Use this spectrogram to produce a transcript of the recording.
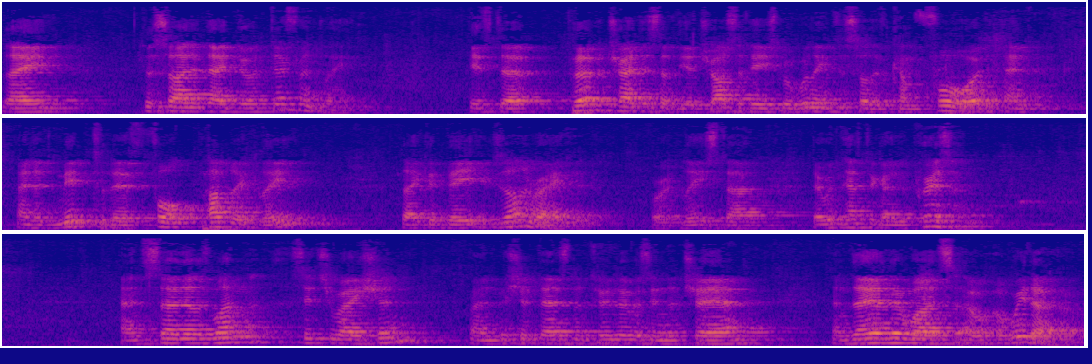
they decided they'd do it differently. If the perpetrators of the atrocities were willing to sort of come forward and, and admit to their fault publicly, they could be exonerated, or at least uh, they wouldn't have to go to prison. And so there was one situation when Bishop Desmond Tutu was in the chair, and there there was a, a widow.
